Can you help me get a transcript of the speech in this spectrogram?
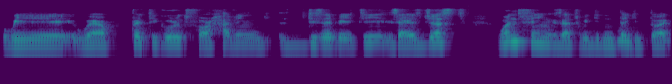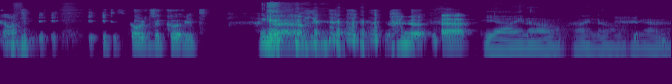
we were pretty good for having disability. There is just one thing that we didn't take hmm. into account, it, it, it is called the COVID. um, uh, yeah, I know, I know, yeah.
